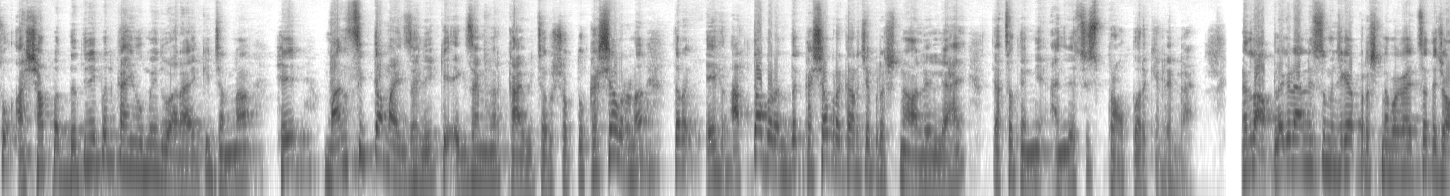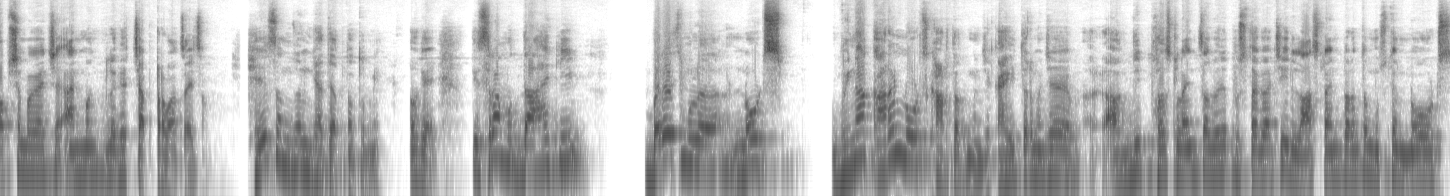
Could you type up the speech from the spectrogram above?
सो अशा पद्धतीने पण काही उमेदवार आहे की ज्यांना हे मानसिकता माहीत झाली की एक्झामिनर काय विचारू शकतो कशावरनं? तर एक आत्तापर्यंत कशा प्रकारचे प्रश्न आलेले आहे त्याचं त्यांनी अनालिसिस प्रॉपर केलेलं आहे. नाहीतर आपल्याकडे अनालिसिस म्हणजे काय? प्रश्न बघायचा त्याचे ऑप्शन बघायचे आणि मग लगेच चॅप्टर वाचायचं. हे समजून घ्या त्यातनं तुम्ही. ओके तिसरा मुद्दा आहे की बरेच मुलं नोट्स विनाकारण नोट्स काढतात म्हणजे. काही तर म्हणजे अगदी फर्स्ट लाईन चालू आहे पुस्तकाची लास्ट लाईनपर्यंत नुसते नोट्स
